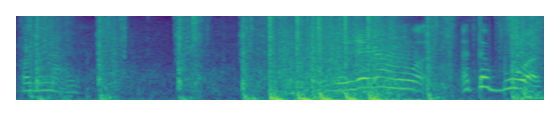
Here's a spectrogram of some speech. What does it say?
Погнали. Он... его- Это бот.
